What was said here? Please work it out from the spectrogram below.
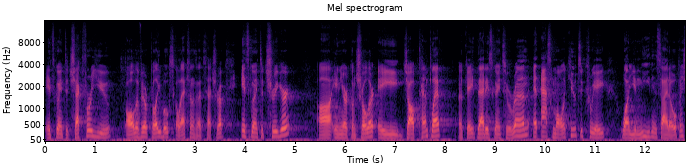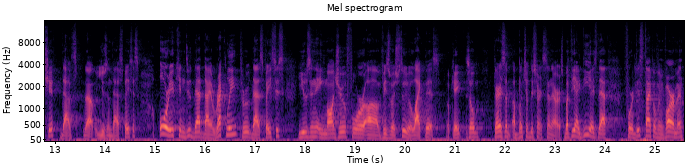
It's going to check for you all of your playbooks, collections, etc. It's going to trigger uh, in your controller a job template, okay, that is going to run and ask Molecule to create what you need inside OpenShift that's, that, using dev spaces. Or you can do that directly through dev spaces using a module for uh, Visual Studio like this, okay? So there's a, a, bunch of different scenarios. But the idea is that for this type of environment,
